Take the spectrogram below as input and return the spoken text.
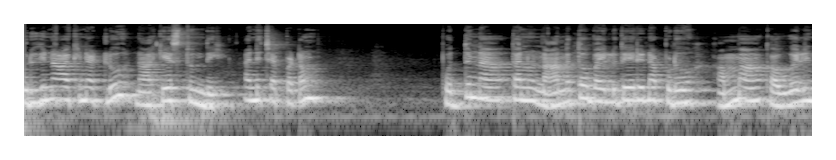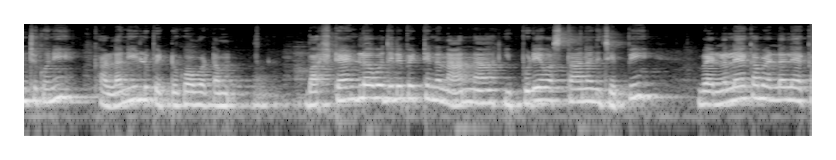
పురుగు నాకినట్లు నాకేస్తుంది అని చెప్పటం పొద్దున్న తను నాన్నతో బయలుదేరినప్పుడు అమ్మ కౌగలించుకుని కళ్ళనీళ్ళు పెట్టుకోవటం. బస్టాండ్లో వదిలిపెట్టిన నాన్న ఇప్పుడే వస్తానని చెప్పి వెళ్ళలేక వెళ్ళలేక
